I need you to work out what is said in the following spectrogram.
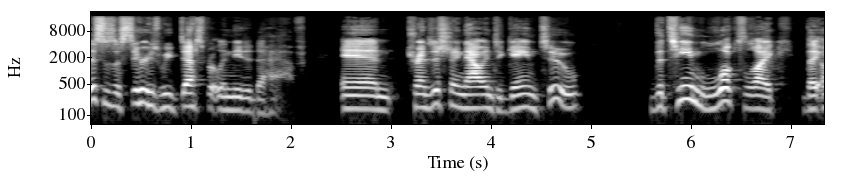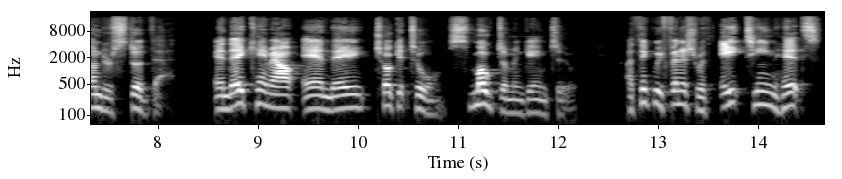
this is a series we desperately needed to have. And transitioning now into game two, the team looked like they understood that and they came out and they took it to them, smoked them in game two. I think we finished with 18 hits.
